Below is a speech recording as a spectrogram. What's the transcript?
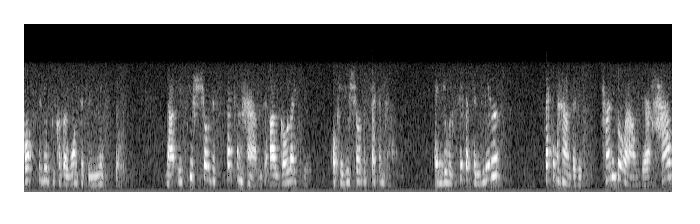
posted it because I wanted the mystery. Now, if you show the second hand, I'll go like you. Okay, you show the second hand, and you will see that the little second hand that is turning around there has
